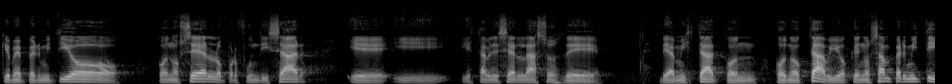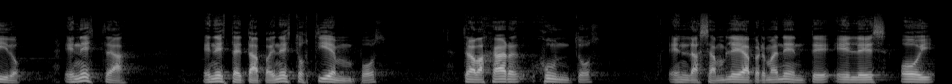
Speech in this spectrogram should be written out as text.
que me permitió conocerlo, profundizar eh, y, establecer lazos de, amistad con, con, Octavio, que nos han permitido en esta en esta etapa, en estos tiempos, trabajar juntos en la Asamblea Permanente. Él es hoy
